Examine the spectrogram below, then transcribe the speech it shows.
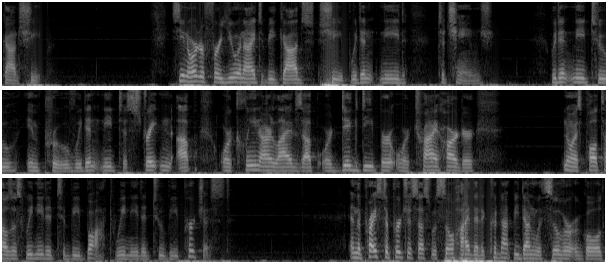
God's sheep. See, in order for you and I to be God's sheep, we didn't need to change. We didn't need to improve. We didn't need to straighten up or clean our lives up or dig deeper or try harder. No, as Paul tells us, we needed to be bought. We needed to be purchased. And the price to purchase us was so high that it could not be done with silver or gold.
